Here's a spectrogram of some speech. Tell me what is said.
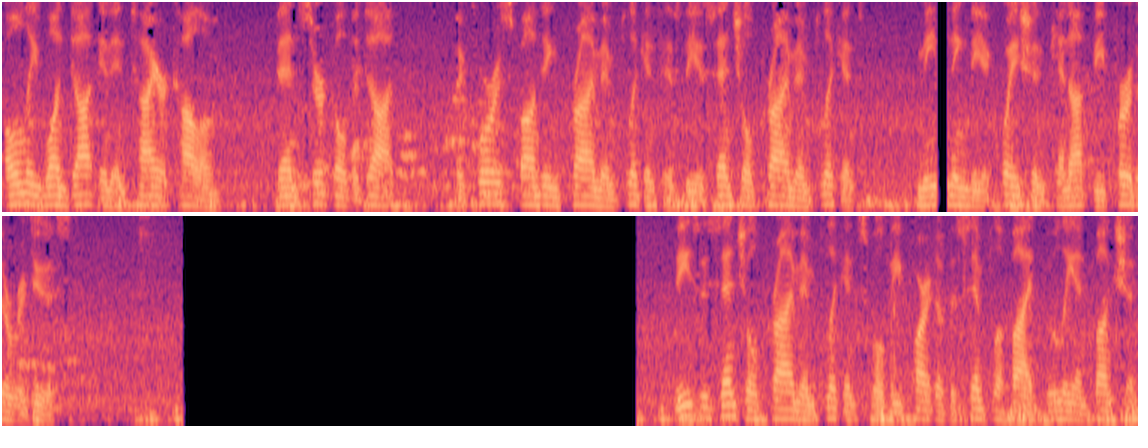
Only one dot in entire column, then circle the dot, the corresponding prime implicant is the essential prime implicant, meaning the equation cannot be further reduced. These essential prime implicants will be part of the simplified Boolean function.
